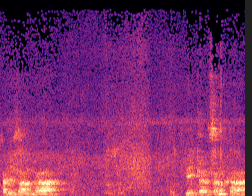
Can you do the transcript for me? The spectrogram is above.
ขันสังขารจิตสังขาร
